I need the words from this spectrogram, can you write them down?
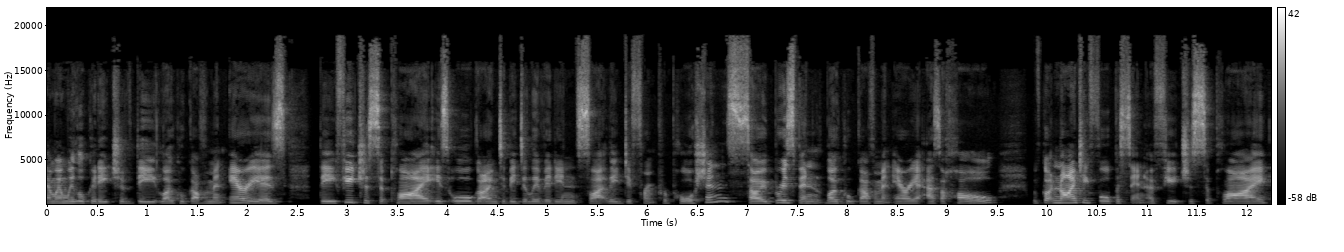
And when we look at each of the local government areas, the future supply is all going to be delivered in slightly different proportions. So, Brisbane local government area as a whole, we've got 94% of future supply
